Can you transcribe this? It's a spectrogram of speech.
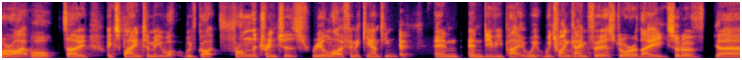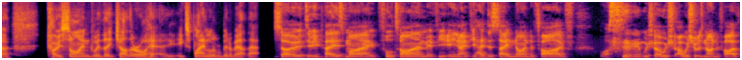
All right. Well, so explain to me what we've got from the trenches, real life and accounting, and and DiviPay. Wh- Which one came first, or are they sort of uh, co-signed with each other, or ha- explain a little bit about that? So DiviPay is my full time. If you you know if you had to say nine to five, well, wish I wish I wish it was nine to five.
